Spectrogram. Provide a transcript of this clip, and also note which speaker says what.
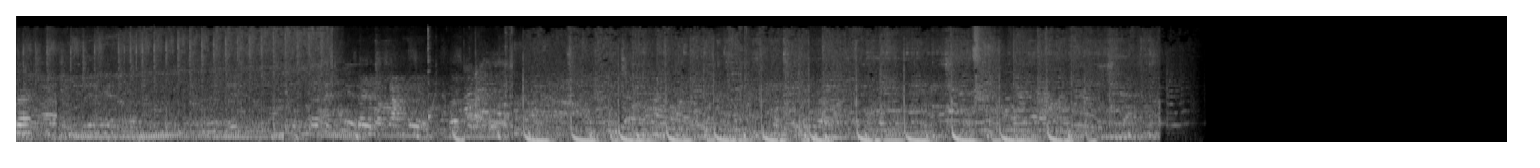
Speaker 1: 对。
